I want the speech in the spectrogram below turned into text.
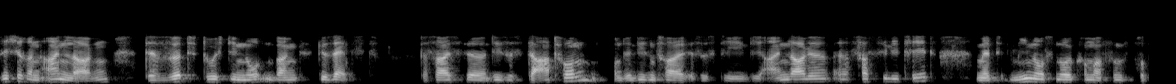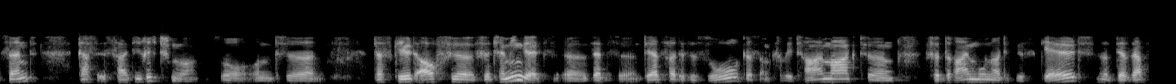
sicheren Einlagen, der wird durch die Notenbank gesetzt. Das heißt, äh, dieses Datum, und in diesem Fall ist es die, die Einlagefazilität mit minus 0,5 Prozent, das ist halt die Richtschnur. So, und äh, das gilt auch für, für Termingeldsätze. Derzeit ist es so, dass am Kapitalmarkt äh, für dreimonatiges Geld der Satz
